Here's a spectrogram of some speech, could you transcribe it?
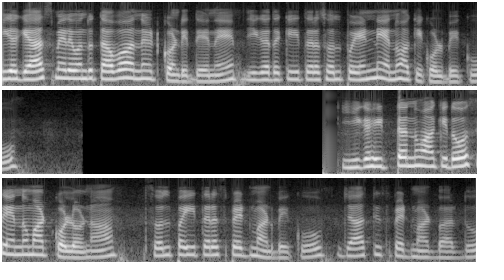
ಈಗ ಗ್ಯಾಸ್ ಮೇಲೆ ಒಂದು ತವಾವನ್ನು ಇಟ್ಕೊಂಡಿದ್ದೇನೆ. ಈಗ ಅದಕ್ಕೆ ಈ ಥರ ಸ್ವಲ್ಪ ಎಣ್ಣೆಯನ್ನು ಹಾಕಿಕೊಳ್ಬೇಕು. ಈಗ ಹಿಟ್ಟನ್ನು ಹಾಕಿ ದೋಸೆಯನ್ನು ಮಾಡಿಕೊಳ್ಳೋಣ. ಸ್ವಲ್ಪ ಈ ಥರ ಸ್ಪ್ರೆಡ್ ಮಾಡಬೇಕು. ಜಾಸ್ತಿ ಸ್ಪ್ರೆಡ್ ಮಾಡಬಾರ್ದು.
